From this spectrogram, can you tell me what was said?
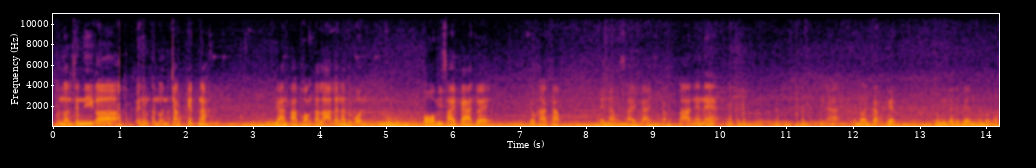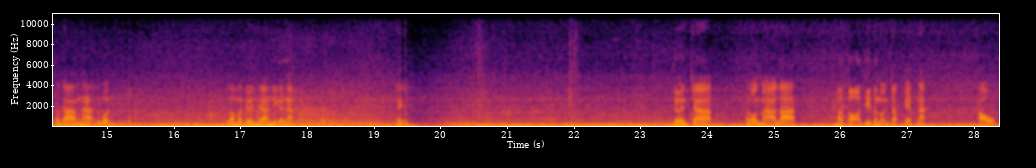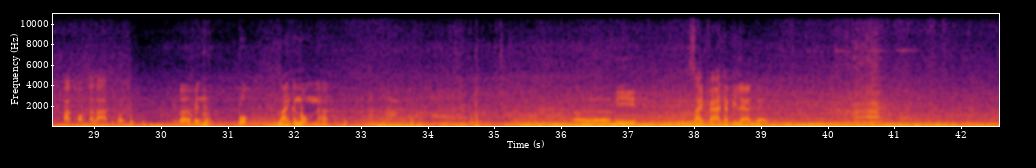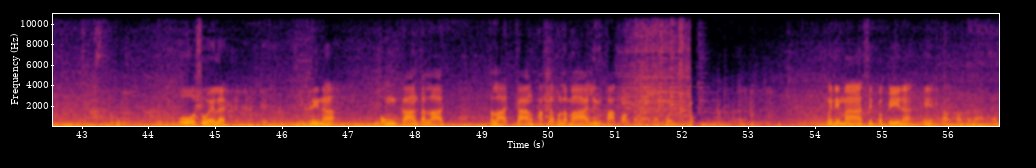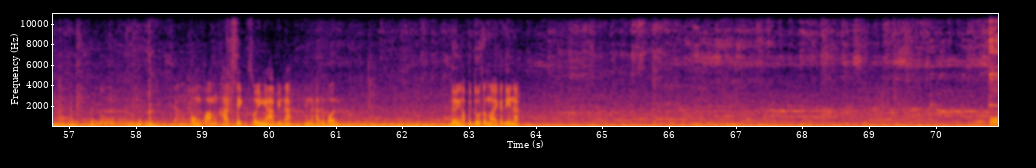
ถนนเส้นนี้ก็เป็นถนนจักรเพชรนะ ยานปากคลองตลาดแล้วนะทุกคน โอ้มีสายแปดด้วย เดี๋ยวขากลับได้นั่งสายแปดกลับบ้านแน่ๆนี่นะฮะถนนจักรเพชรตรงนี้ก็จะเป็นถนนอัสดางนะฮะทุกคน เรามาเดินย่านนี้กันนะนี่เดินจากถนนมหาราชมาต่อที่ถนนจักรเพชรนะ เข้าปากคลองตลาดทุกคน นี่ก็เป็นพวกร้านขนมนะฮะ เออมีสายแปดแฮปปี้แลนด์ด้วยโอ้สวยเลย นี่นะฮะองค์การตลาดตลาดกลางผักและผลไม้หรือปากคลองตลาดทุกคน ไม่ได้มาสิบกว่าปีนะ นี่ปากคลองตลาดด้านหน้าประตูยังคงความคลาสสิกสวยงามอยู่นะ นี่นะครับทุกคน เดินเข้าไปดูสักหน่อยก็ดีนะ โอ้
